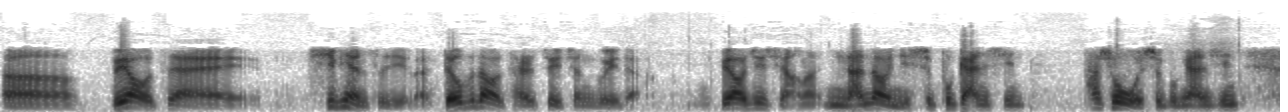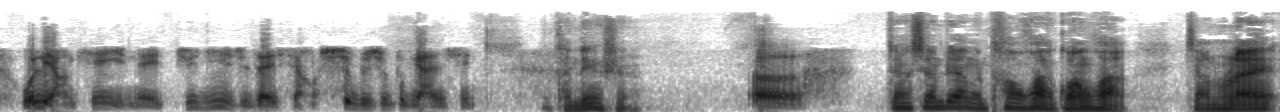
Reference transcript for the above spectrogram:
呃，不要再欺骗自己了，得不到才是最珍贵的。不要去想了，难道你是不甘心？他说我是不甘心，我两天以内就一直在想是不是不甘心。肯定是，呃，像像这样的套话、官话讲出来，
